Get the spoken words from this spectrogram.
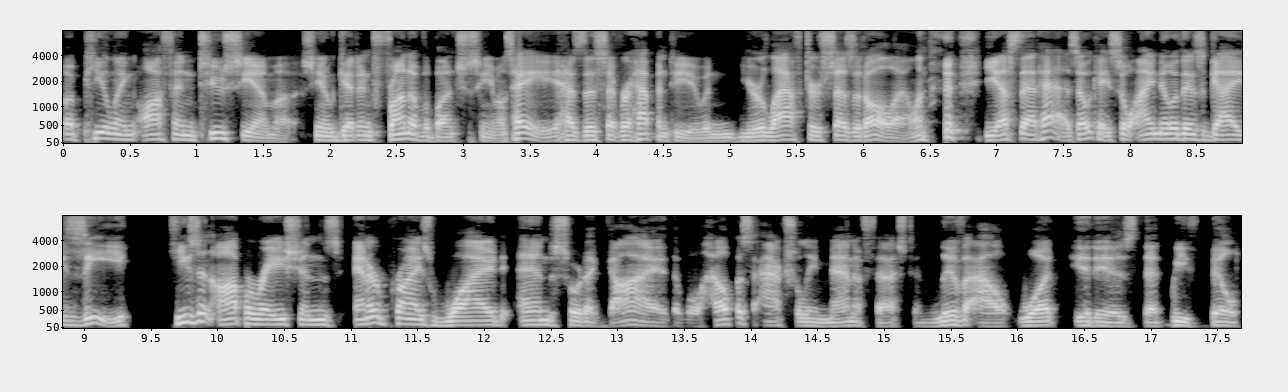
appealing often to CMOs. You know, get in front of a bunch of CMOs. Hey, has this ever happened to you? And your laughter says it all, Alan. yes, that has. Okay, so I know this guy Z he's an operations enterprise wide end sort of guy that will help us actually manifest and live out what it is that we've built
